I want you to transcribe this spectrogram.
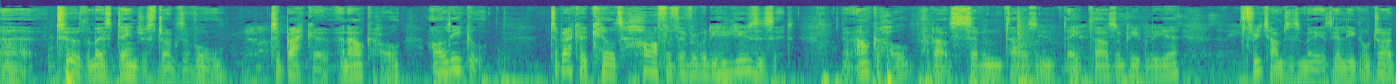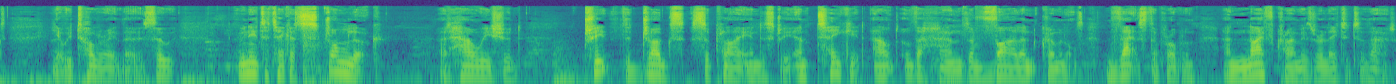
uh, two of the most dangerous drugs of all, tobacco and alcohol, are legal. Tobacco kills half of everybody who uses it. And alcohol, about 7,000, 8,000 people a year, three times as many as illegal drugs. Yet we tolerate those. So we need to take a strong look at how we should treat the drugs supply industry and take it out of the hands of violent criminals. That's the problem, and knife crime is related to that.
